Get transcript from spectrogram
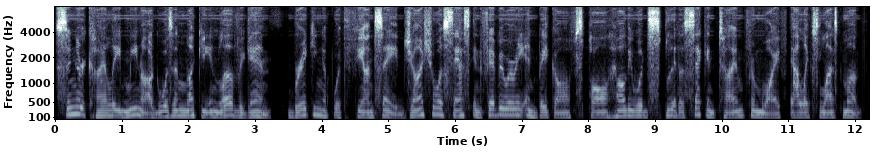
Singer Kylie Minogue was unlucky in love again, breaking up with fiancé Joshua Sasse in February and Bake Off's Paul Hollywood split a second time from wife Alex last month.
